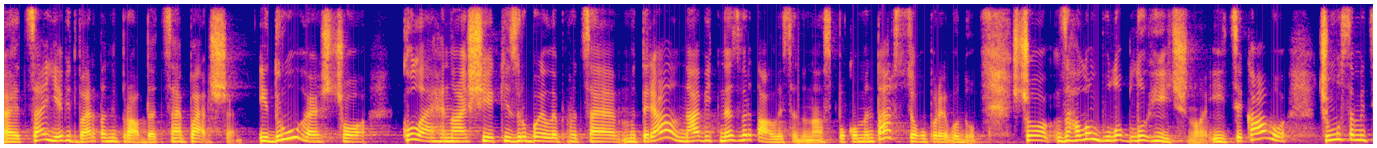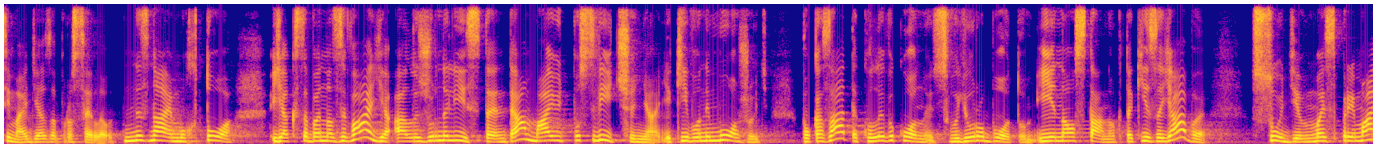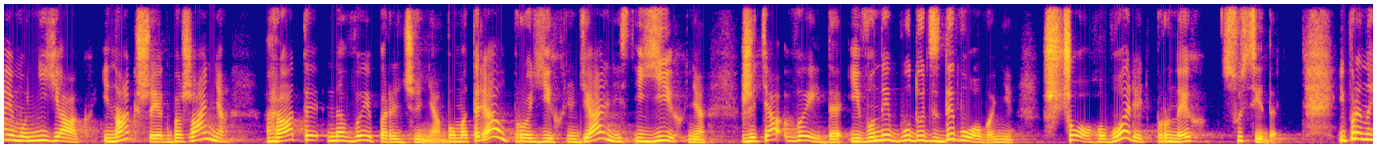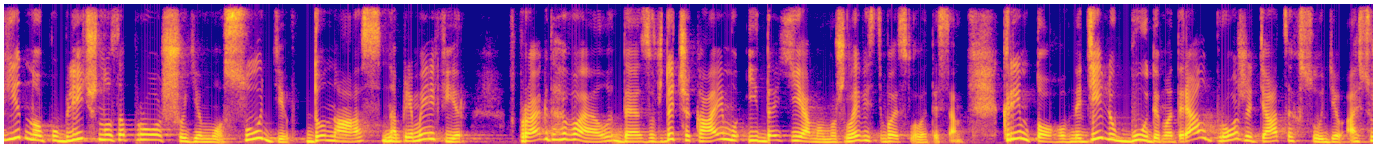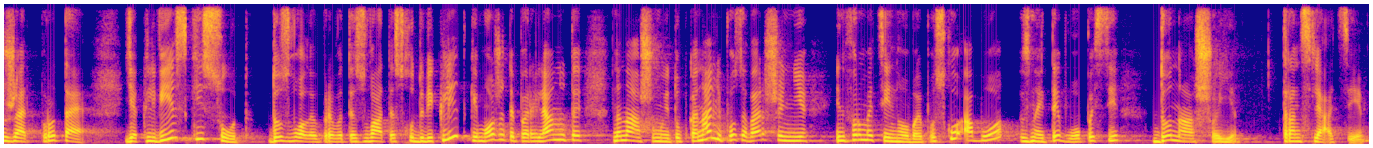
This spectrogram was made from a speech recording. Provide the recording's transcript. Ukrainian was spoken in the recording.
е, це є відверта неправда. Це перше. І друге, що колеги наші, які зробили про це матеріал, навіть не зверталися до нас по коментар з цього приводу. Що загалом було б логічно і цікаво, чому саме ці медіа запросили. От не знаємо, хто як себе називає, але журналісти НТА мають посвідчення, які вони можуть показати, коли виконують свою роботу. І наостанок такі заяви суддів ми сприймаємо ніяк інакше, як бажання грати на випередження, бо матеріал про їхню діяльність і їхнє життя вийде, і вони будуть здивовані, що говорять про них сусіди. І принагідно публічно запрошуємо суддів до нас на прямий ефір. В проект ГВЛ, де завжди чекаємо і даємо можливість висловитися. Крім того, в неділю буде матеріал про життя цих суддів, а сюжет про те, як Львівський суд дозволив приватизувати сходові клітки, можете переглянути на нашому ютуб-каналі по завершенні інформаційного випуску або знайти в описі до нашої трансляції.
